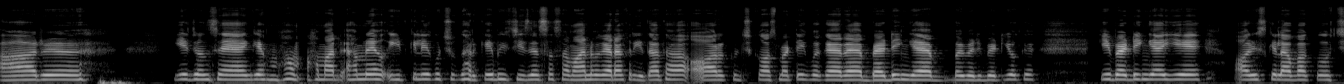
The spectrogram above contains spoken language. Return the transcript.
और ये जो से हैं कि हम हमारे, हमने ईद के लिए कुछ घर के भी चीज़ें सामान वगैरह ख़रीदा था और कुछ कॉस्मेटिक वगैरह, बेडिंग है मेरी बेटियों के, की बेडिंग है ये। और इसके अलावा कुछ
